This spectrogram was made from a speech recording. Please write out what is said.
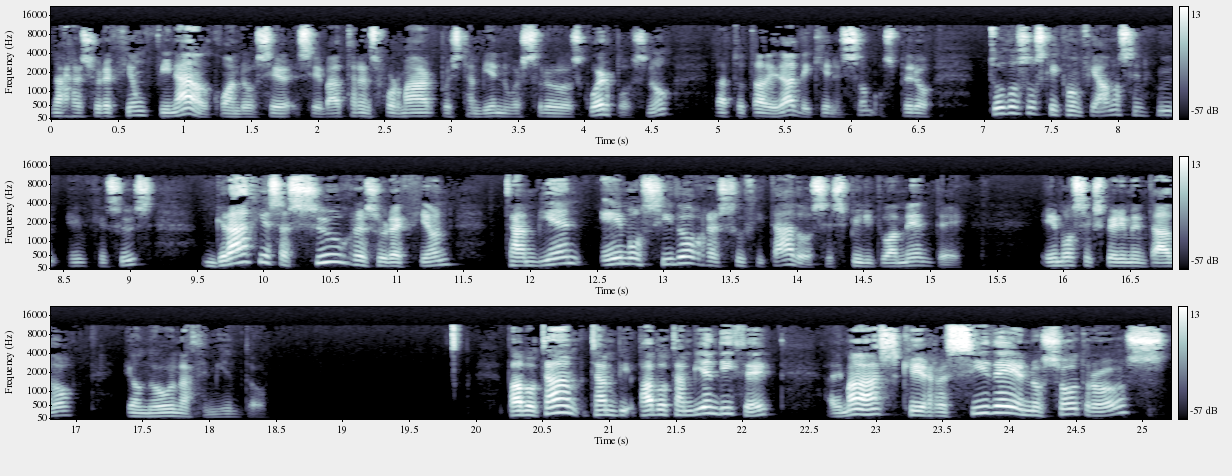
la resurrección final, cuando se, va a transformar pues también nuestros cuerpos, ¿no? La totalidad de quienes somos. Pero todos los que confiamos en Jesús gracias a su resurrección, también hemos sido resucitados espiritualmente. Hemos experimentado el nuevo nacimiento. Pablo, también dice, además, que reside en nosotros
